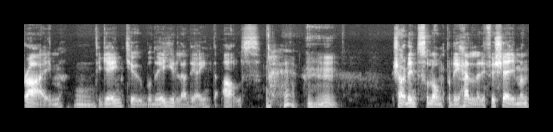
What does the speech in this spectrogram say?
Prime till GameCube och det gillade jag inte alls. Mhm. Körde inte så långt på det heller i och för sig, men,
